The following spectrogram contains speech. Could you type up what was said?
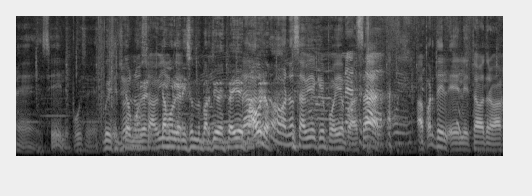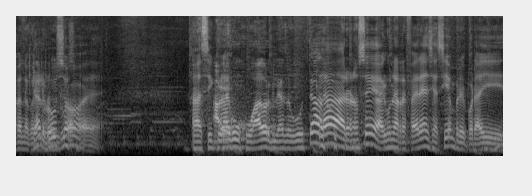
Eh, sí, le puse. Pues, estamos, no sabía estamos que- organizando un partido de despedida de Paolo. No, no sabía qué podía pasar. Aparte, él, él estaba trabajando con Claro, el con el ruso. ruso. eh, así que. ¿Habrá algún jugador que le haya gustado? Claro, no sé, alguna referencia. Siempre por ahí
